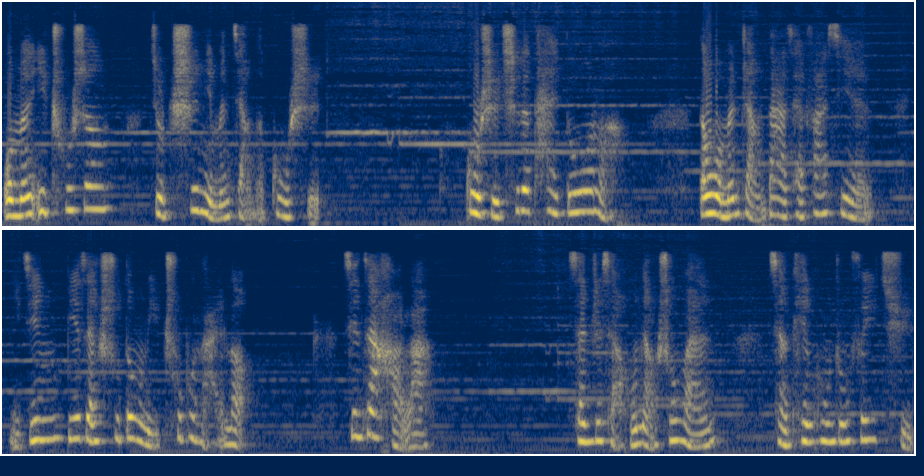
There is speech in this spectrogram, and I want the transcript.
我们一出生就吃你们讲的故事，故事吃的太多了。等我们长大才发现，已经憋在树洞里出不来了。现在好啦。三只小红鸟说完，向天空中飞去。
